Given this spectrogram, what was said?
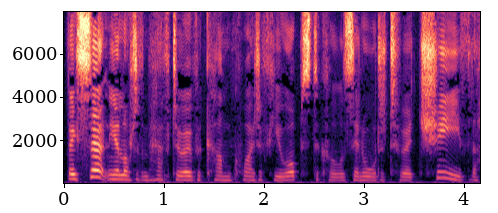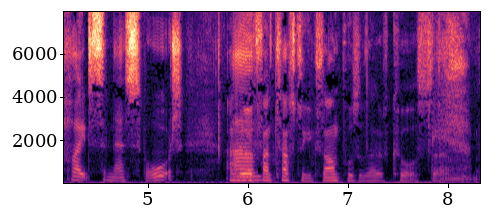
They certainly, a lot of them, have to overcome quite a few obstacles in order to achieve the heights in their sport. And there are um, fantastic examples of that, of course. Um,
